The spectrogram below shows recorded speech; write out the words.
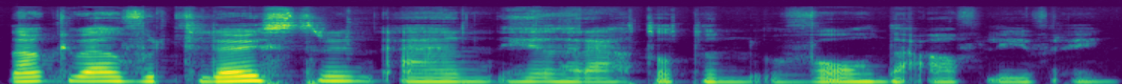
Dankjewel voor het luisteren en heel graag tot een volgende aflevering.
